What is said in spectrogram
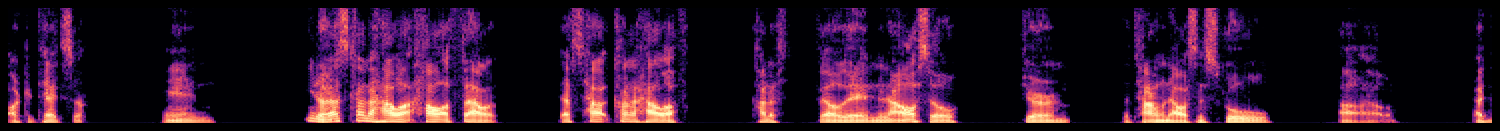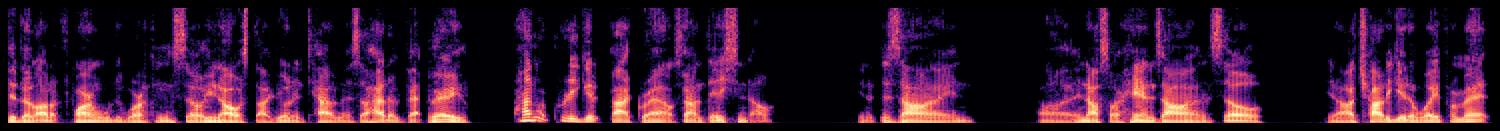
architects, and you know that's kind of how I, how I found. That's how kind of how I kind of fell in. And I also, during the time when I was in school, uh, I did a lot of farm woodworking. So, you know, I was like building cabinets. I had a very, I had a pretty good background, foundation of, you know, design, uh, and also hands on. So, you know, I try to get away from it,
